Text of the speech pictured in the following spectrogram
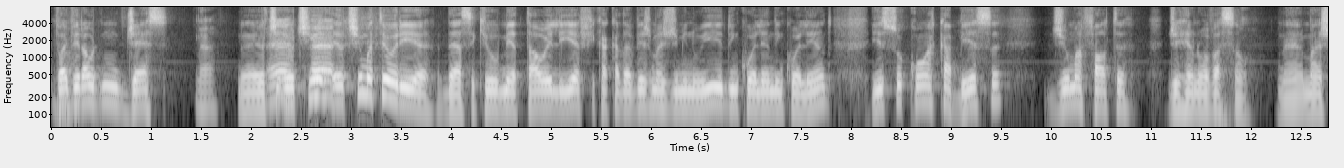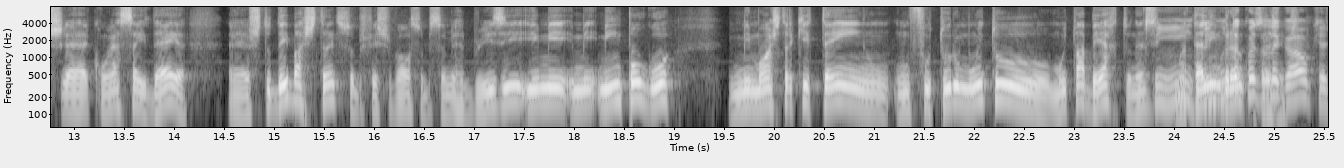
Vai não. virar um jazz. É. Né? Eu, é, eu, tinha, é. eu tinha uma teoria dessa, que o metal ele ia ficar cada vez mais diminuído, encolhendo, encolhendo. Isso com a cabeça de uma falta de renovação. Né? Mas é, com essa ideia, é, eu estudei bastante sobre o festival, sobre Summer Breeze e, e me, me, me, empolgou. Me mostra que tem um, um, futuro muito muito aberto, né? Sim, uma tela tem muita coisa legal que a,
